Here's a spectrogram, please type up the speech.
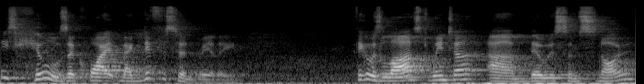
these hills are quite magnificent, really. I think it was last winter, um, there was some snow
